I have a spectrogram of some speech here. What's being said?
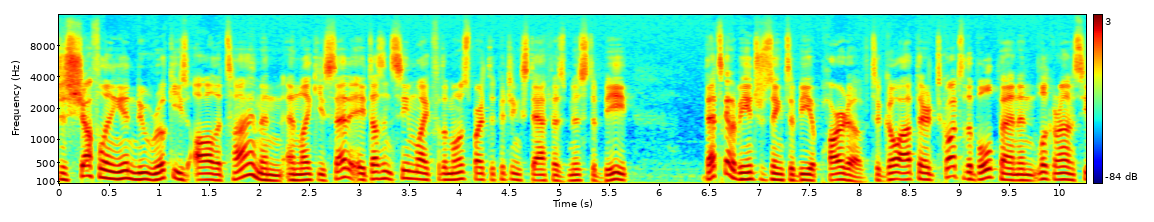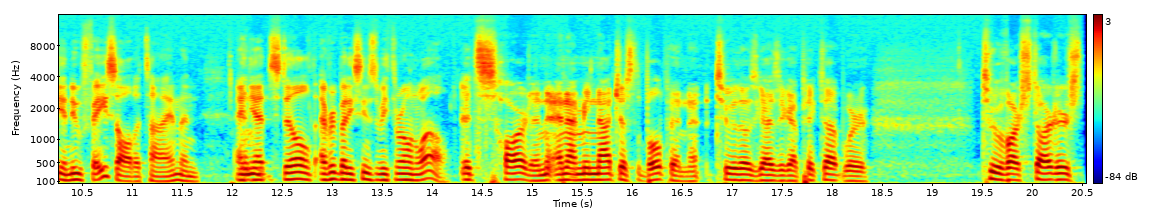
just shuffling in new rookies all the time, and, and like you said, it doesn't seem like for the most part the pitching staff has missed a beat. That's got to be interesting to be a part of. To go out there, to go out to the bullpen and look around and see a new face all the time, and and And- yet still everybody seems to be throwing well. It's hard, and and I mean not just the bullpen. Two of those guys that got picked up were two of our starters.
